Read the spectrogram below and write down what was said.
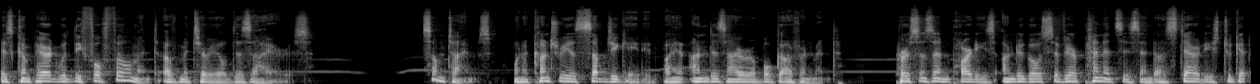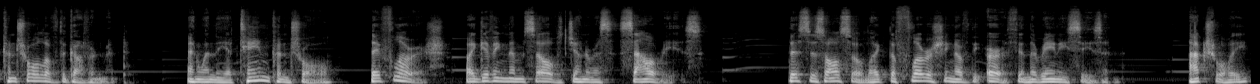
is compared with the fulfillment of material desires. Sometimes, when a country is subjugated by an undesirable government, persons and parties undergo severe penances and austerities to get control of the government. And when they attain control, they flourish by giving themselves generous salaries. This is also like the flourishing of the earth in the rainy season. Actually,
